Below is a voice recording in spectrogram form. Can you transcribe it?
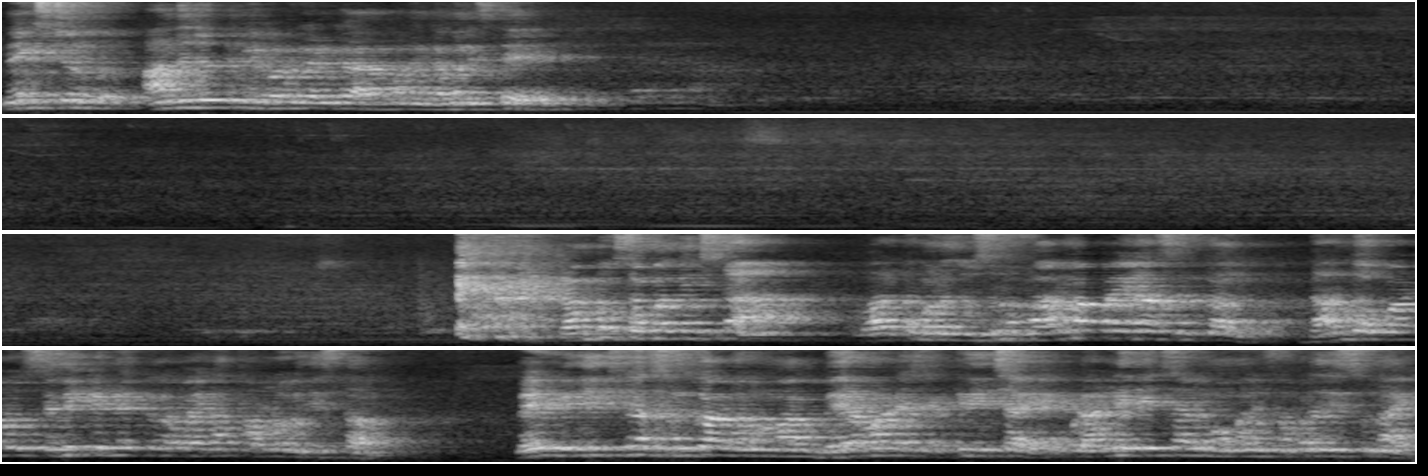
నెక్స్ట్ ఆంధ్రజ్యోతి పేపర్ కనుక మనం గమనిస్తే ట్రంప్ సంబంధించిన చూస్తున్నాం ఫార్మా పైన సుంకాలు. దాంతో పాటు పైన త్వరలో విధిస్తాం. మేము విధించిన సుంకాలు మాకు బేరమాడే శక్తిని ఇచ్చాయి. ఇప్పుడు అన్ని దేశాలు మమ్మల్ని సంప్రదిస్తున్నాయి.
